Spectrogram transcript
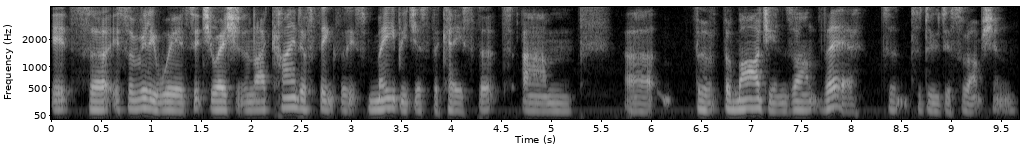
It's uh, it's a really weird situation, and I kind of think that it's maybe just the case that um, uh, the the margins aren't there to, to do disruption.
